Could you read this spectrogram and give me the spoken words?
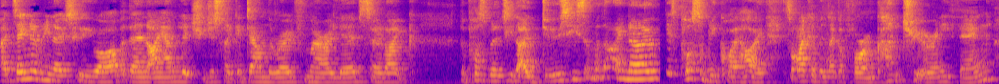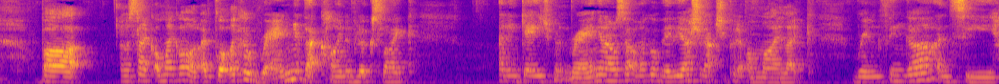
I'd say nobody knows who you are, but then I am literally just like a down the road from where I live. So like the possibility that I do see someone that I know is possibly quite high. It's not like I'm in like a foreign country or anything, but I was like, oh my god, I've got like a ring that kind of looks like an engagement ring, and I was like, oh my god, maybe I should actually put it on my like ring finger and see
